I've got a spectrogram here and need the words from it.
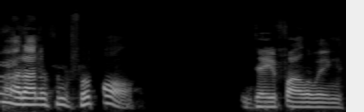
Right on to some football. Day following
